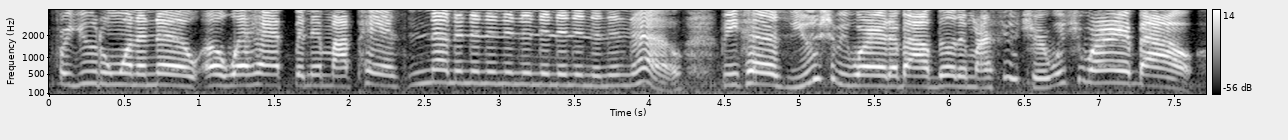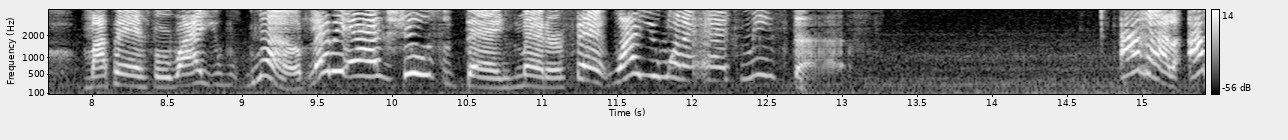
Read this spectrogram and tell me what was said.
for you to want to know, oh, what happened in my past. No, no, no, no, no, no, no, no, no, no, no. Because you should be worried about building my future. What you worry about my past for? Why you? No, let me ask you some things. Matter of fact, why you want to ask me stuff? I got I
